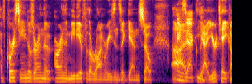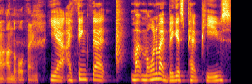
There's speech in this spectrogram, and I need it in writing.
Of course, the Angels are in the are in the media for the wrong reasons again. So, uh, Exactly. yeah, your take on, on the whole thing. Yeah, I think that my, my one of my biggest pet peeves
